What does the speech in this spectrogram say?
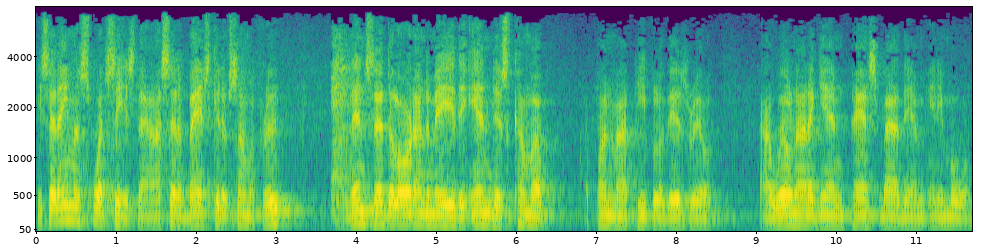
He said, Amos, what seest thou? I said, a basket of summer fruit. then said the Lord unto me, The end is come up upon my people of Israel. I will not again pass by them any more.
